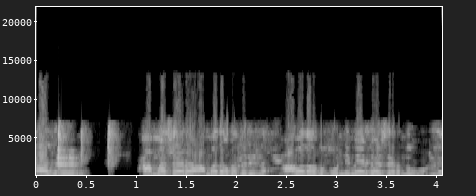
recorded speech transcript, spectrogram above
அது ஆமா சார் அகமதாபாத்ல அகமதாபாத் ஒண்ணுமே இருக்காது சார் அந்த ஊர்ல.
